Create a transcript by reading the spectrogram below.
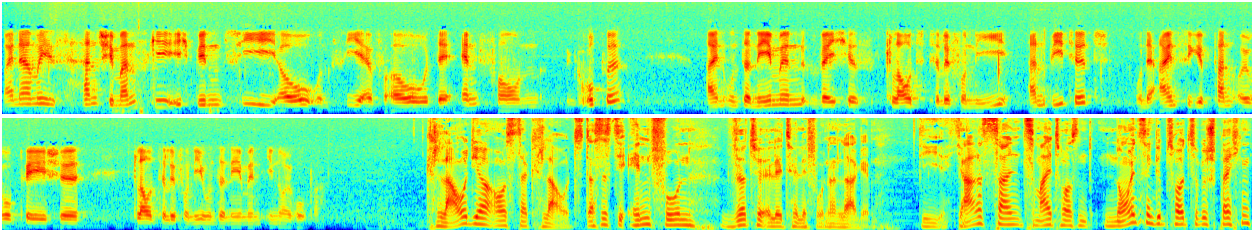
Mein Name ist Hans Schimanski, ich bin CEO und CFO der Enphone-Gruppe, ein Unternehmen, welches Cloud-Telefonie anbietet und der einzige paneuropäische Cloud-Telefonie-Unternehmen in Europa. Claudia aus der Cloud. Das ist die Enphone virtuelle Telefonanlage. Die Jahreszahlen 2019 gibt es heute zu besprechen.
